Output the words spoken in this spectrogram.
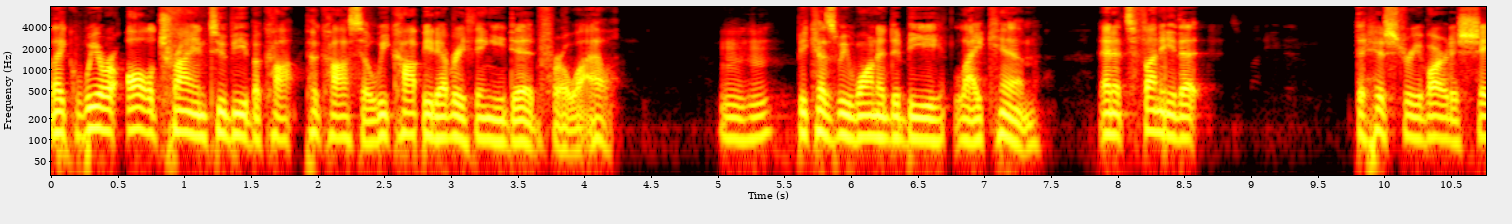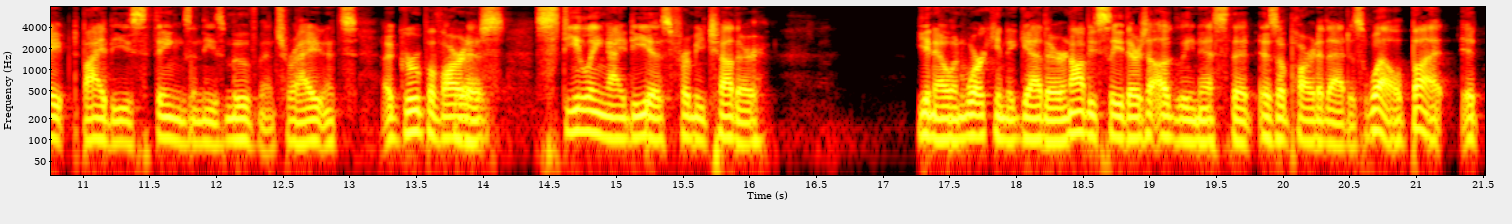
Like we were all trying to be Picasso. We copied everything he did for a while mm-hmm. because we wanted to be like him. And it's funny that the history of art is shaped by these things and these movements, right? It's a group of artists right. stealing ideas from each other, you know, and working together. And obviously there's ugliness that is a part of that as well, but it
